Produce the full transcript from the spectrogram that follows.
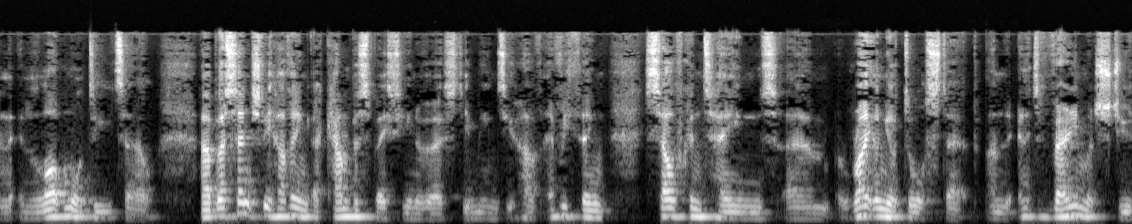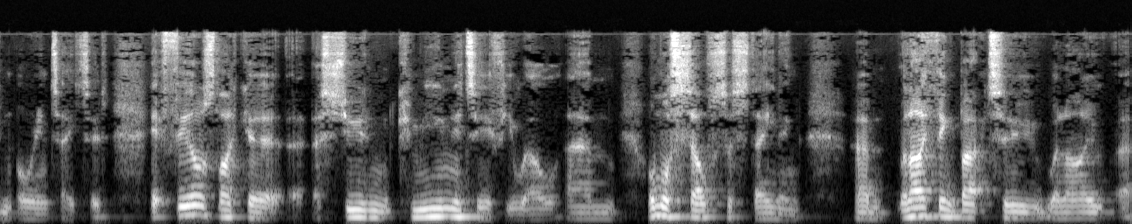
in, in a lot more detail. Uh, but essentially, having a campus-based university means you have everything self-contained, um, right on your doorstep, and, and, it's very much student orientated. It feels like a, a student community, if you will, um, almost self-sustaining. Um, when I think back to when I uh,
